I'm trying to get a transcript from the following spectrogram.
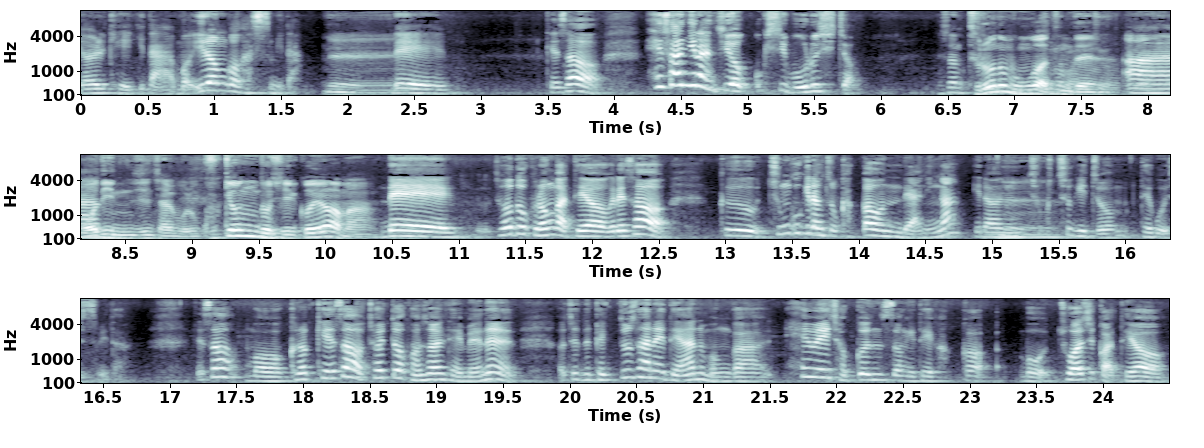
열 계획이다 뭐 이런 것 같습니다. 네. 네. 그래서 해산이란 지역 혹시 모르시죠? 일단 들어는 본 것 같은데. 아. 어디 있는지는 잘 모르고 국경 도시일 거예요 아마. 네, 저도 그런 것 같아요. 그래서 그 중국이랑 좀 가까운 데 아닌가? 이런 네. 추측이 좀 되고 있습니다. 그래서 뭐 그렇게 해서 철도가 건설되면은 어쨌든 백두산에 대한 뭔가 해외 접근성이 되게 가까 뭐 좋아질 것 같아요.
